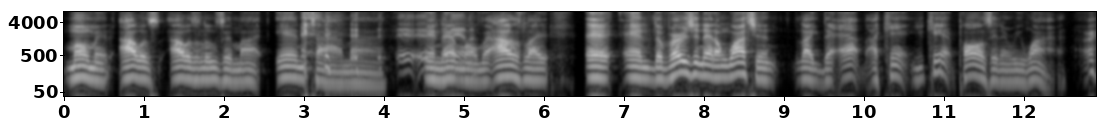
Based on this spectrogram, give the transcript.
moment. I was I was losing my entire mind It- in that moment. I was like, and and the version that I'm watching, like the app, I can't you can't pause it and rewind Right.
